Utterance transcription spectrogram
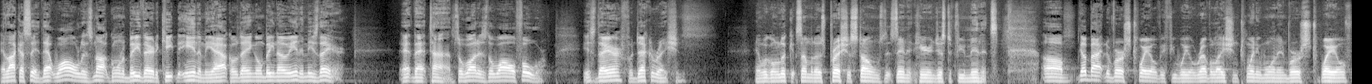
And like I said, that wall is not going to be there to keep the enemy out because there ain't going to be no enemies there at that time. So, what is the wall for? It's there for decoration. And we're going to look at some of those precious stones that's in it here in just a few minutes. Um, go back to verse 12, if you will, Revelation 21 and verse 12.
